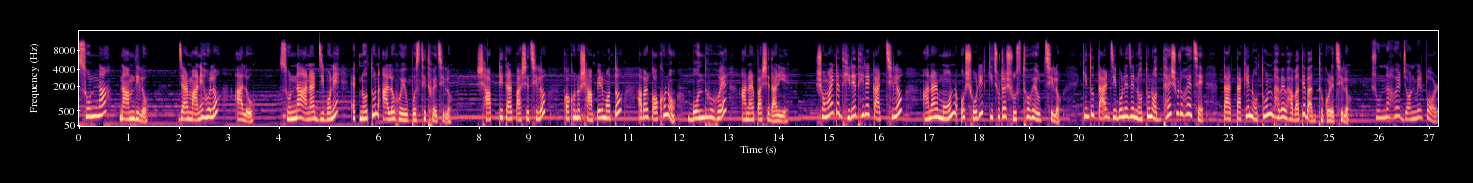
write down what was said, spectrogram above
সুন্না নাম দিল, যার মানে হলো আলো। সুন্না আনার জীবনে এক নতুন আলো হয়ে উপস্থিত হয়েছিল। সাপটি তার পাশে ছিল, কখনো সাপের মতো, আবার কখনো বন্ধু হয়ে আনার পাশে দাঁড়িয়ে। সময়টা ধীরে ধীরে কাটছিল আনার মন ও শরীর কিছুটা সুস্থ হয়ে উঠছিল। কিন্তু তার জীবনে যে নতুন অধ্যায় শুরু হয়েছে তার তাকে নতুনভাবে ভাবাতে বাধ্য করেছিল। সুন্নাহের জন্মের পর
